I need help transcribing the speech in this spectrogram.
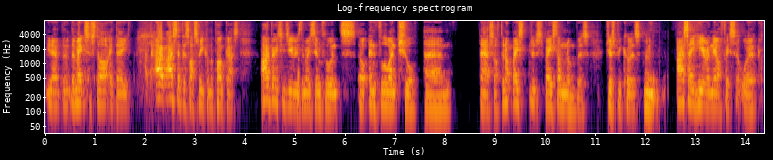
you know, the, the mates have started. They, I, I, said this last week on the podcast. I voted you as the most influence or influential um, airsoft. They're not based just based on numbers, just because mm. I say here in the office at work,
